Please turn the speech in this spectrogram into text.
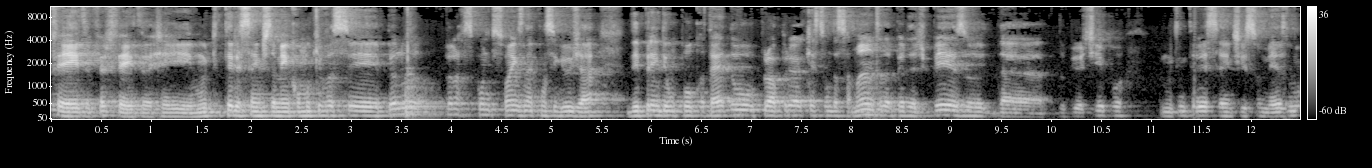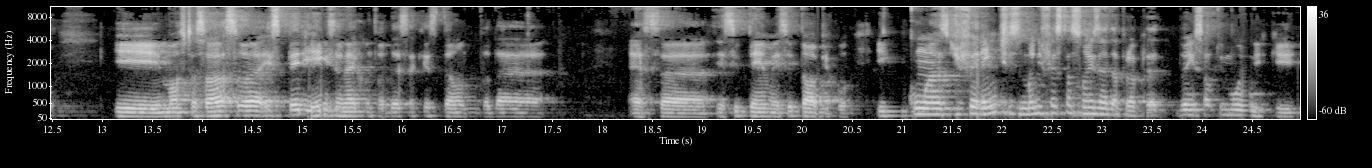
Perfeito, perfeito. Achei muito interessante também como que você, pelo, pelas condições, né, conseguiu já depreender um pouco até do próprio a questão da Samanta, da perda de peso, da, do biotipo. Muito interessante isso mesmo. E mostra só a sua experiência, né, com toda essa questão, toda essa, esse tema, esse tópico, e com as diferentes manifestações né, da própria doença autoimune, que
